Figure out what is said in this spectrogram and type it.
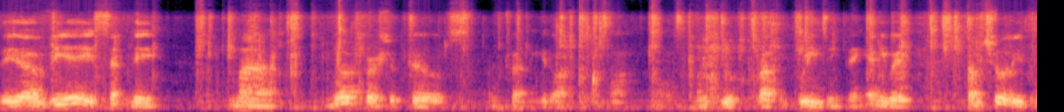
the uh, VA sent me my blood pressure pills. I'm trying to get off uh, about the breathing thing. Anyway, I'm sure these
